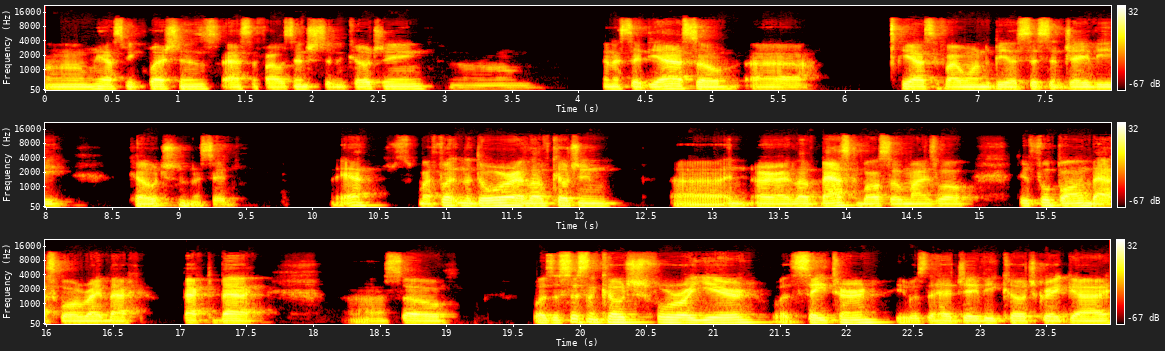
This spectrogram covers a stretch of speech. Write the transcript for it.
Um, he asked me questions, asked if I was interested in coaching, um, and I said yeah. So uh, he asked if I wanted to be assistant JV coach, and I said yeah. My foot in the door. I love coaching, uh, and or I love basketball, so might as well do football and basketball right back back to back. Uh, so was assistant coach for a year with Saturn. He was the head JV coach, great guy.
